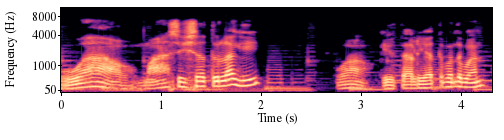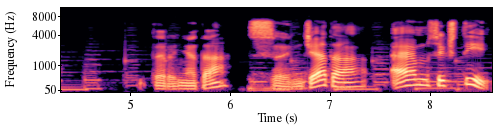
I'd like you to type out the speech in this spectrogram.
Wow, masih satu lagi. Wow, kita lihat teman-teman. Ternyata senjata M60.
